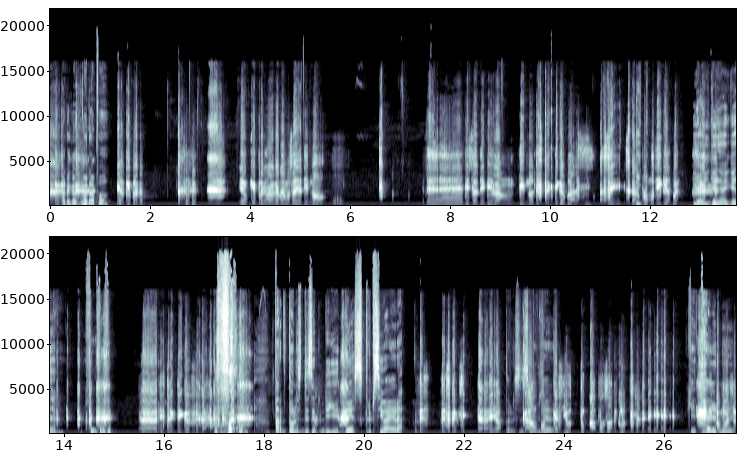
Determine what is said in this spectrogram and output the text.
Ada gangguan apa? Ya oke, perken- ya oke, perkenalkan nama saya Dino. Eh, bisa dibilang Dino Distrik 13. Asik. Sekarang I- promo 3 gue. Ya IG-nya IG-nya. Nah, Distrik 3. Ntar tulis di, di deskripsi wae ya. Dis- deskripsi. Ya, iya. Tulis di Kau deskripsi aja. podcast YouTube apa SoundCloud? Kita ini ya?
